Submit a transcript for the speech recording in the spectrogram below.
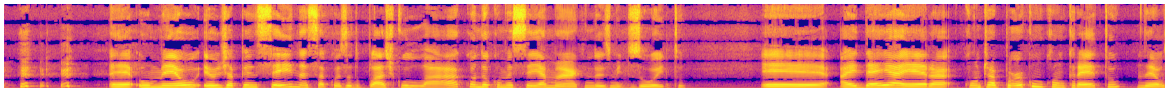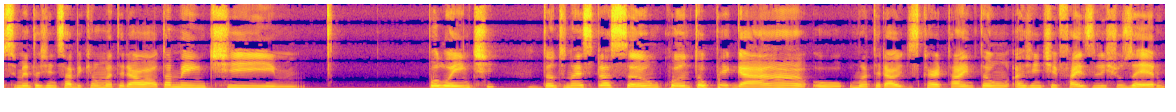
é, o meu, eu já pensei nessa coisa do plástico lá quando eu comecei a marca em 2018. É, a ideia era contrapor com o concreto, né? O cimento a gente sabe que é um material altamente poluente, tanto na extração quanto ao pegar o, o, material e descartar. Então a gente faz lixo zero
